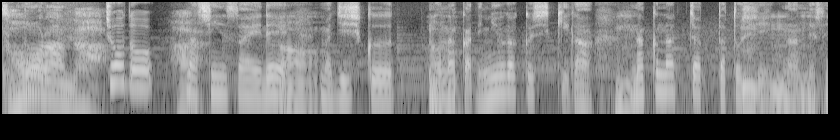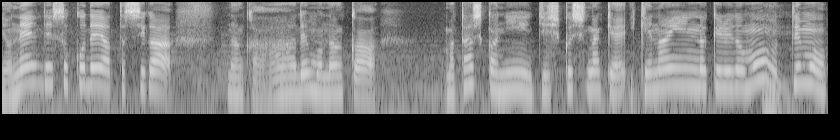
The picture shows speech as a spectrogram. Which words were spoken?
けど。ちょうどはい。まあ震災でうん。まあ自粛の中で入学式がうん。なくなっちゃった年なんですよね。でそこで私がなんかあーでもなんか、まあ、確かに自粛しなきゃいけないんだけれども、うん。でも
